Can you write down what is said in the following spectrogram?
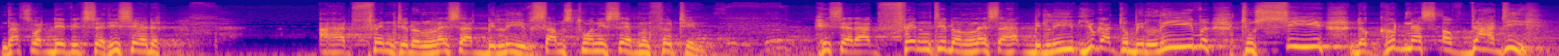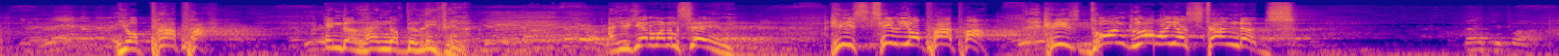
That's what David said. He said, I had fainted unless I'd believed. Psalms 27 13. He said, I'd fainted unless I had believed. You got to believe to see the goodness of daddy, your papa, in the land of the living. Are you getting what I'm saying? He's still your papa. He's don't lower your standards. Thank you, Father.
